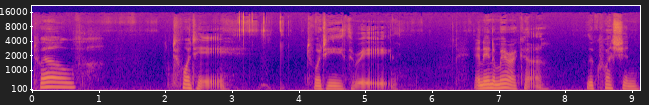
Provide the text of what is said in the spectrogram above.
12 20 23. And in America, the question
